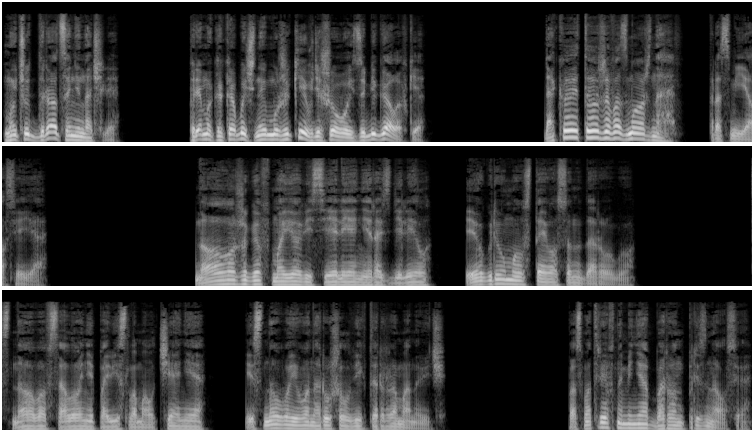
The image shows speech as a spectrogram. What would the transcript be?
Мы чуть драться не начали. Прямо как обычные мужики в дешевой забегаловке. «Такое тоже возможно», — просмеялся я. Но Ожегов мое веселье не разделил и угрюмо уставился на дорогу. Снова в салоне повисло молчание, и снова его нарушил Виктор Романович. Посмотрев на меня, барон признался.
